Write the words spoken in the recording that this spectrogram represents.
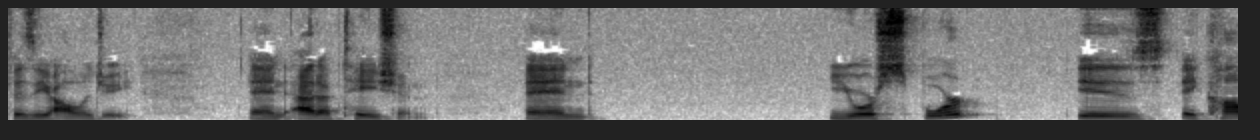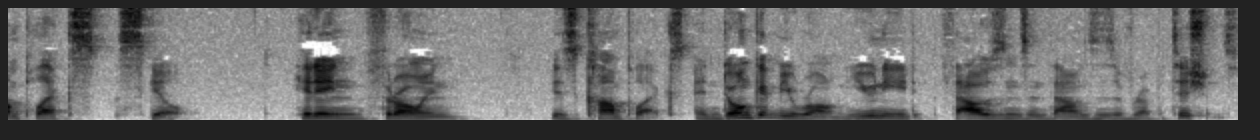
physiology and adaptation. And your sport is a complex skill. Hitting, throwing is complex. And don't get me wrong, you need thousands and thousands of repetitions.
